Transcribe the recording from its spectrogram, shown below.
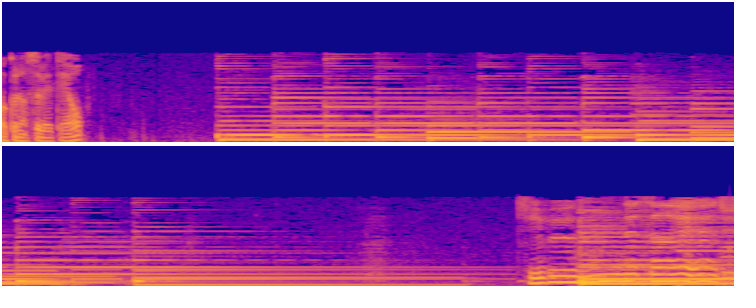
僕のすべてを。自分でさえ自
